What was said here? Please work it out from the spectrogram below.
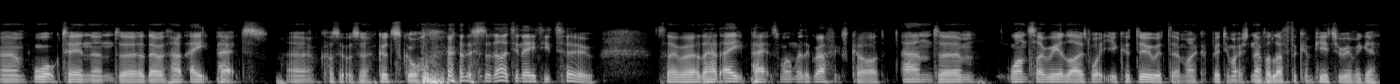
Um, walked in and uh, they had eight pets because it was a good school. this is 1982, so uh, they had eight pets, one with a graphics card. And um, once I realised what you could do with them, I could pretty much never left the computer room again.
